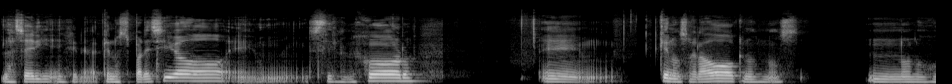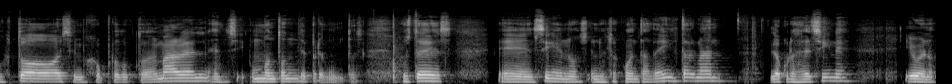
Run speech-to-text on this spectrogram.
la serie en general. ¿Qué nos pareció? si es la mejor. ¿Qué nos agradó? ¿Qué nos, nos no nos gustó, es el mejor producto de Marvel, en sí, un montón de preguntas. Ustedes eh, síguenos en nuestras cuentas de Instagram, Locuras del Cine, y bueno,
